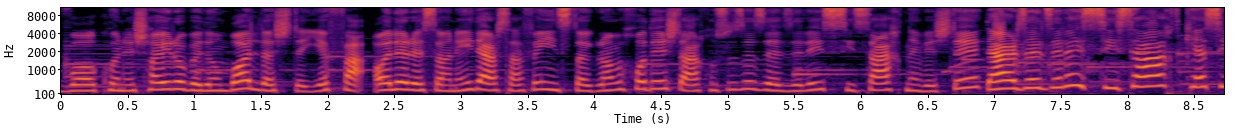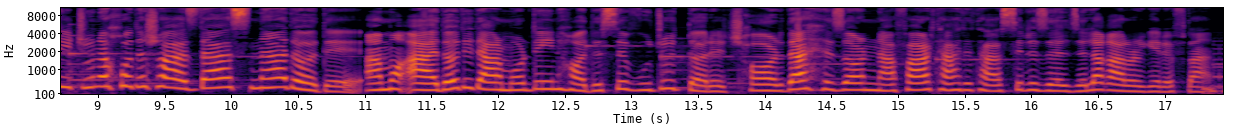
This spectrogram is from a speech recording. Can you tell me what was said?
واکنش هایی رو به دنبال داشته. یه فعال رسانه‌ای در صفحه اینستاگرام خودش در خصوص زلزله سی سخت نوشته در زلزله سی سخت کسی جون خودش رو از دست نداده. اما اعدادی در مورد این حادثه وجود داره. 14 هزار نفر تحت تاثیر زلزله قرار گرفتن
